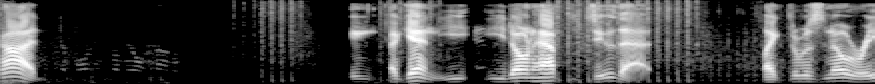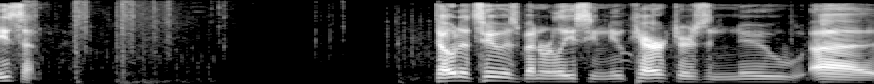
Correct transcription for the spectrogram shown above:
god. Again, you, you don't have to do that. Like there was no reason. Dota 2 has been releasing new characters and new uh,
